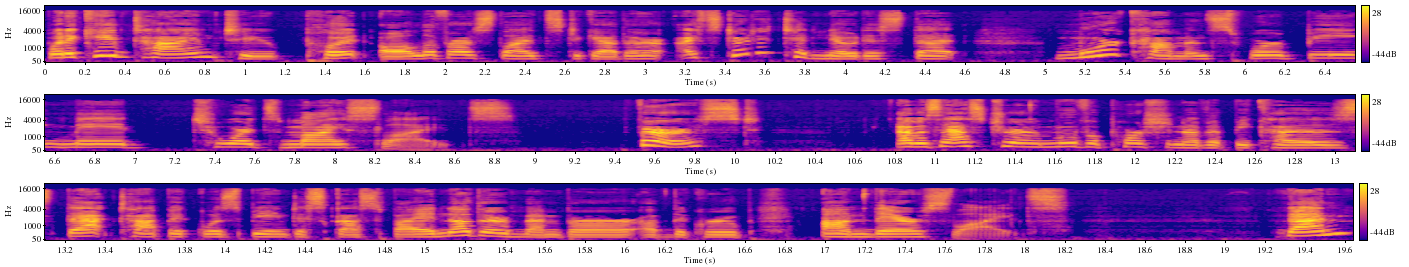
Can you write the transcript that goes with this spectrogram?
When it came time to put all of our slides together, I started to notice that more comments were being made towards my slides. First, I was asked to remove a portion of it because that topic was being discussed by another member of the group on their slides. Then,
